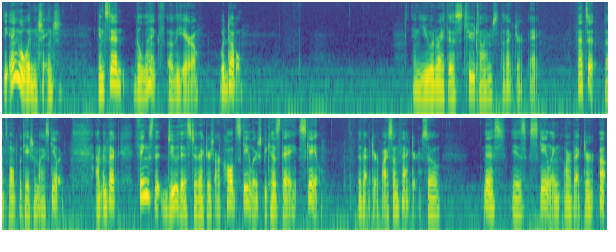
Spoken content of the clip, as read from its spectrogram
the angle wouldn't change, Instead, the length of the arrow would double. And you would write this 2 times the vector a. That's it. That's multiplication by a scalar. Um, in fact, things that do this to vectors are called scalars because they scale the vector by some factor. So this is scaling our vector up.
